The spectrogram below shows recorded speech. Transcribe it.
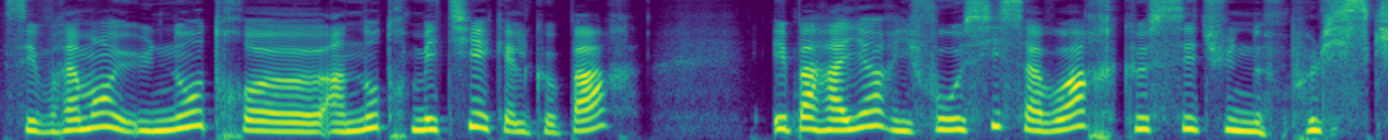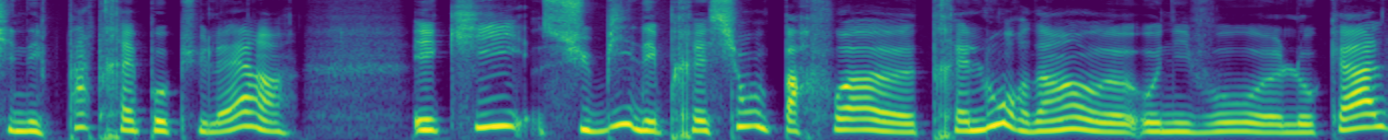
c'est vraiment une autre, un autre métier quelque part. Et par ailleurs, il faut aussi savoir que c'est une police qui n'est pas très populaire et qui subit des pressions parfois euh, très lourdes hein, euh, au niveau euh, local,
